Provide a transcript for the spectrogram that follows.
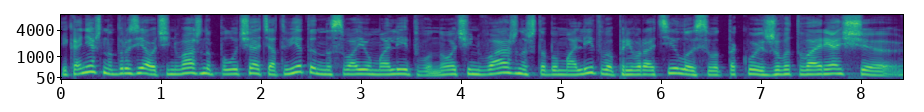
И, конечно, друзья, очень важно получать ответы на свою молитву, но очень важно, чтобы молитва превратилась в вот такой животворящий,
